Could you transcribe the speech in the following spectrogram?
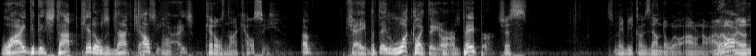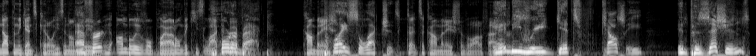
Why did he stop Kittles and not Kelce, oh, guys? Kittle's not Kelce. Okay, but they look like they are on paper. Just maybe it comes down to will. I don't know. I don't. I don't. Nothing against Kittle. He's an unbelievable, Effort? unbelievable player. I don't think he's lacking Quarterback, combination. play selection. It's a combination of a lot of factors. Andy Reid gets Kelce in positions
